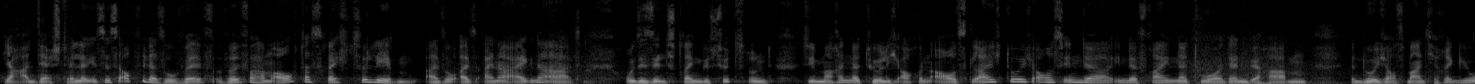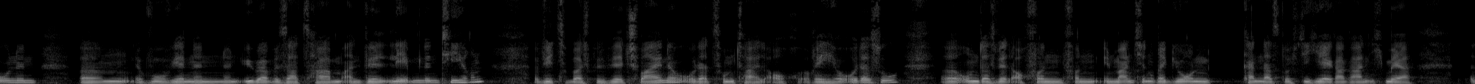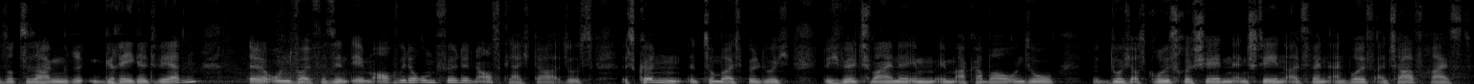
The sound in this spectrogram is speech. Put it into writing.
Ja, an der Stelle ist es auch wieder so. Wölfe, Wölfe haben auch das Recht zu leben, also als eine eigene Art. Und sie sind streng geschützt und sie machen natürlich auch einen Ausgleich durchaus in der, in der freien Natur. Denn wir haben durchaus manche Regionen, ähm, wo wir einen, einen Überbesatz haben an wild lebenden Tieren, wie zum Beispiel Wildschweine oder zum Teil auch Rehe oder so. Äh, und das wird auch von, von in manchen Regionen kann das durch die Jäger gar nicht mehr sozusagen geregelt werden. Äh, und Wölfe sind eben auch wiederum für den Ausgleich da. Also es, es können zum Beispiel durch, durch Wildschweine im, im Ackerbau und so durchaus größere Schäden entstehen, als wenn ein Wolf ein Schaf reißt.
